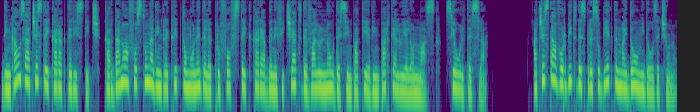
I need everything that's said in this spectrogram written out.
Din cauza acestei caracteristici, Cardano a fost una dintre criptomonedele Proof of Stake care a beneficiat de valul nou de simpatie din partea lui Elon Musk, CEO-ul Tesla. Acesta a vorbit despre subiect în mai 2021.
